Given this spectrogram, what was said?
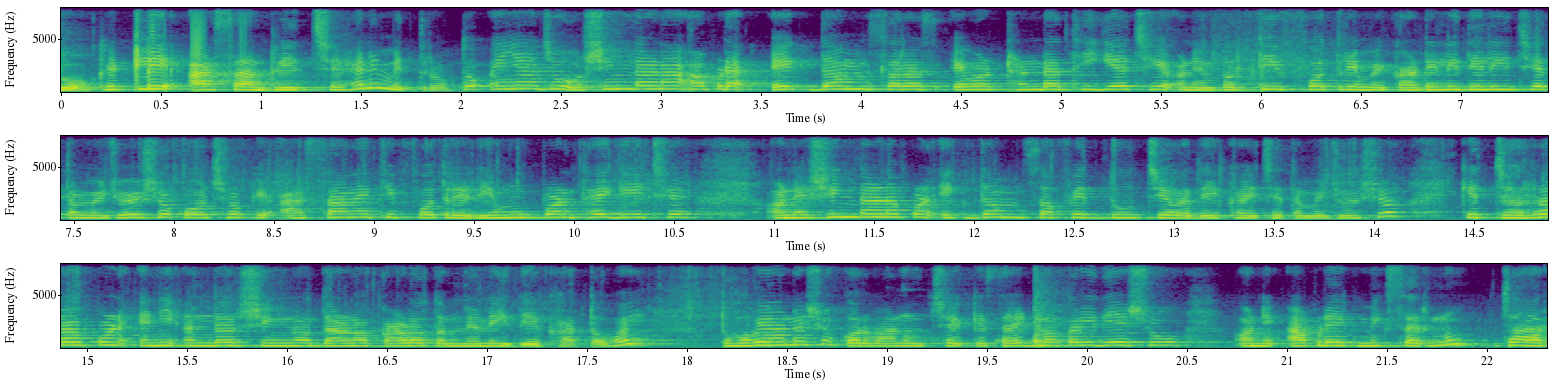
જો કેટલી આસાન રીત છે, હે ને મિત્રો? તો અહીંયા જો શિંગદાણા આપણા એકદમ સરસ એવા ઠંડા થઈ ગયા છે અને બધી ફોતરી મેં કાઢી લીધેલી છે. તમે જોઈ શકો છો કે આસાનીથી ફોતરી રીમૂવ પણ થઈ ગઈ છે અને શિંગદાણા પણ એકદમ સફેદ દૂધ જેવા દેખાય છે. તમે જોશો કે જરા પણ એની અંદર શિંગનો દાણો કાળો તમને નહીં દેખાતો હોય. તો હવે આને શું કરવાનું છે કે સાઈડમાં કરી દેશું અને આપણે એક મિક્સરનું જાર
